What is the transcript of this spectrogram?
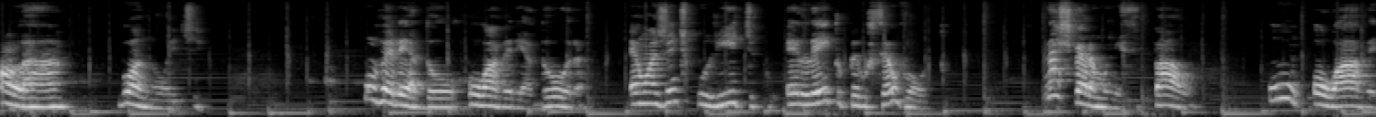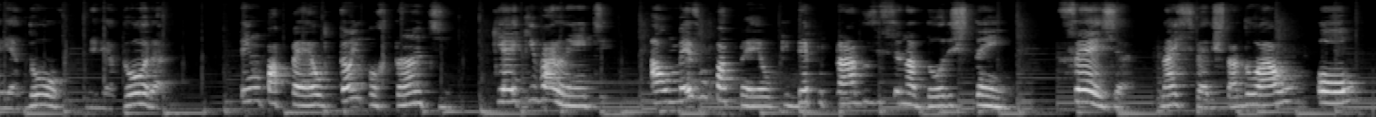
Olá, boa noite. O vereador ou a vereadora é um agente político eleito pelo seu voto. Na esfera municipal, o ou a vereador, vereadora, tem um papel tão importante que é equivalente ao mesmo papel que deputados e senadores têm, seja na esfera estadual ou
